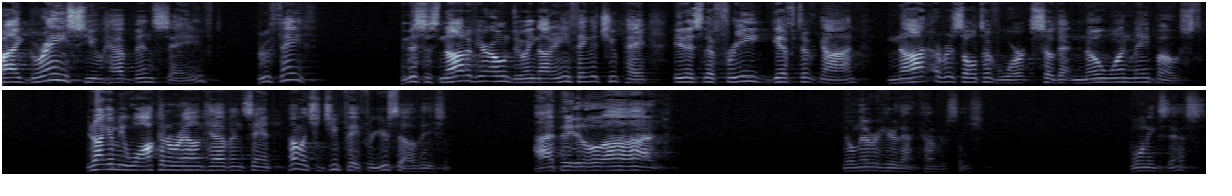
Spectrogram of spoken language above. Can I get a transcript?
By grace you have been saved through faith. And this is not of your own doing, not anything that you pay. It is the free gift of God, not a result of works, so that no one may boast. You're not going to be walking around heaven saying, How much did you pay for your salvation? I paid a lot. You'll never hear that conversation. It won't exist.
